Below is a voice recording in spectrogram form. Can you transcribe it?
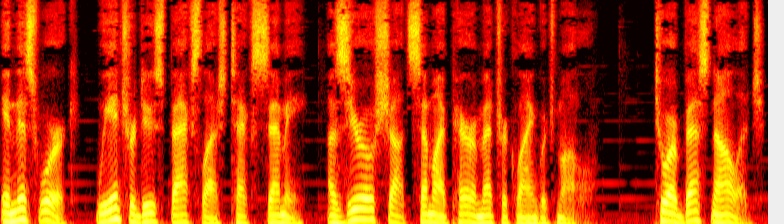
In this work, we introduce backslash text zemi, a zero-shot semi-parametric language model. To our best knowledge,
